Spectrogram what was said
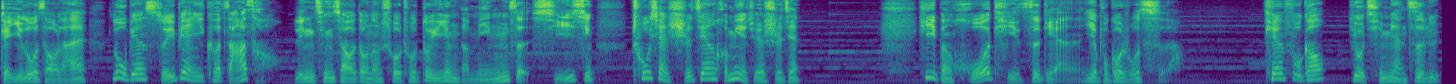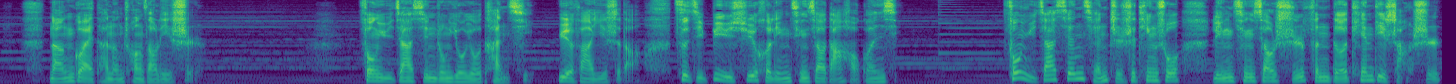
这一路走来，路边随便一棵杂草，林青霄都能说出对应的名字、习性、出现时间和灭绝时间。一本活体字典也不过如此啊！天赋高又勤勉自律，难怪他能创造历史。风雨家心中悠悠叹气，越发意识到自己必须和林青霄打好关系。风雨家先前只是听说林青霄十分得天地赏识，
